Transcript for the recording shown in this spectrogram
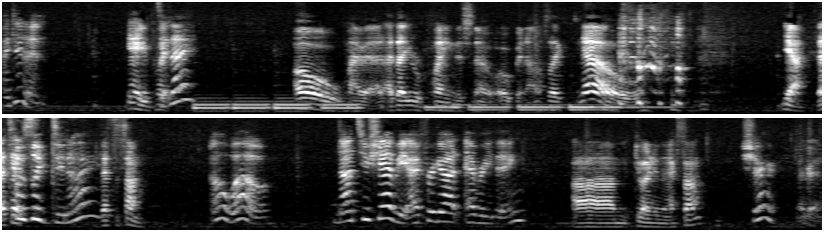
I didn't. Yeah, you played. Did I? Oh, my bad. I thought you were playing this note open. I was like, no. yeah, that's it. I was like, did I? That's the song. Oh wow, not too shabby. I forgot everything. Um, do you want to do the next song? Sure. Okay.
